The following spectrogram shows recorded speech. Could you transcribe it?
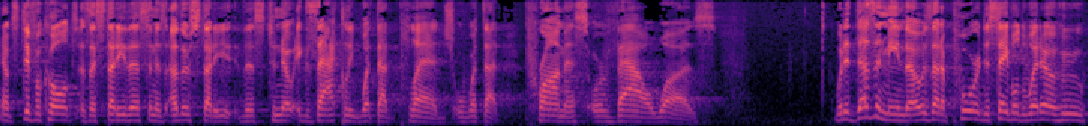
Now, it's difficult as I study this and as others study this to know exactly what that pledge or what that promise or vow was. What it doesn't mean, though, is that a poor disabled widow who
